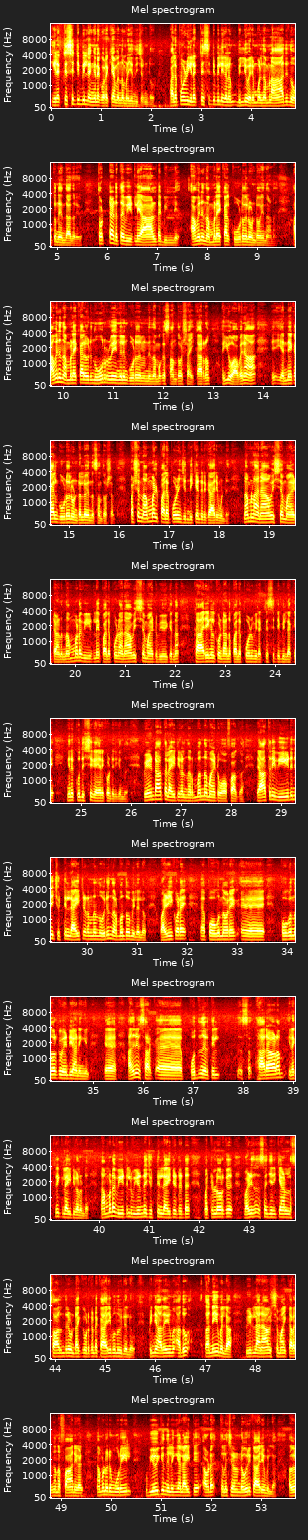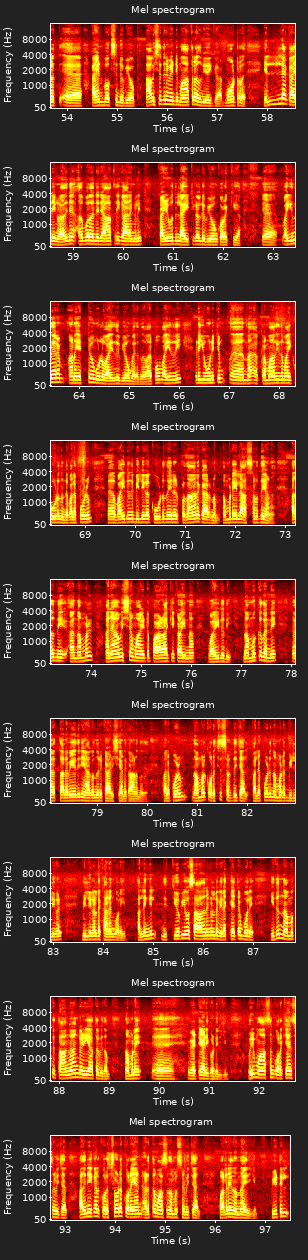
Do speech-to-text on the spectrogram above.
Electricity bill എങ്ങനെ കുറയ്ക്കാമെന്ന് നമ്മൾ ചിന്തിച്ചിട്ടുണ്ടോ? പലപ്പോഴും ഇലക്ട്രിസിറ്റി ബില്ലുകളും ബില്ല് വരുമ്പോൾ നമ്മൾ ആദ്യം നോക്കുന്നത് എന്താണെന്നറിയോ? തൊട്ടടുത്ത വീട്ടിലെ ആളുടെ ബില്ല്. അവന് നമ്മളെക്കാൾ കൂടുതലുണ്ടോ എന്നാണ്. അവന് നമ്മളെക്കാൾ ഒരു നൂറ് രൂപയെങ്കിലും കൂടുതലുണ്ടെങ്കിൽ നമുക്ക് സന്തോഷമായി. കാരണം അയ്യോ അവനാ എന്നേക്കാളും കൂടുതലുണ്ടല്ലോ എന്ന സന്തോഷം. പക്ഷെ നമ്മൾ പലപ്പോഴും ചിന്തിക്കേണ്ട ഒരു കാര്യമുണ്ട്. നമ്മൾ അനാവശ്യമായിട്ടാണ് നമ്മുടെ വീട്ടിലെ പലപ്പോഴും അനാവശ്യമായിട്ട് ഉപയോഗിക്കുന്ന കാര്യങ്ങൾ കൊണ്ടാണ് പലപ്പോഴും ഇലക്ട്രിസിറ്റി ബില്ലൊക്കെ ഇങ്ങനെ കുതിച്ച് കയറിക്കൊണ്ടിരിക്കുന്നത്. വേണ്ടാത്ത ലൈറ്റുകൾ നിർബന്ധമായിട്ട് ഓഫാക്കുക. രാത്രി വീടിന് ചുറ്റും ലൈറ്റ് ഇടണമെന്ന് ഒരു നിർബന്ധവുമില്ലല്ലോ. വഴി കൂടെ പോകുന്നവരെ പോകുന്നവർക്ക് വേണ്ടിയാണെങ്കിൽ അതിന് സർക്കാർ പൊതുനിരത്തിൽ ധാരാളം ഇലക്ട്രിക് ലൈറ്റുകളുണ്ട്. നമ്മുടെ വീട്ടിൽ വീടിന്റെ ചുറ്റും ലൈറ്റ് ഇട്ടിട്ട് മറ്റുള്ളവർക്ക് വഴി സഞ്ചരിക്കാനുള്ള സ്വാതന്ത്ര്യം ഉണ്ടാക്കി കൊടുക്കേണ്ട കാര്യമൊന്നുമില്ലല്ലോ. പിന്നെ അതേയും അത് തന്നെയുമല്ല വീട്ടിൽ അനാവശ്യമായി കറങ്ങുന്ന ഫാനുകൾ നമ്മളൊരു മുറിയിൽ ഉപയോഗിക്കുന്നില്ലെങ്കിൽ ലൈറ്റ് അവിടെ തെളിച്ചിടേണ്ട ഒരു കാര്യമില്ല. അതുപോലെ അയൺ ബോക്സിന്റെ ഉപയോഗം. ആവശ്യത്തിന് വേണ്ടി മാത്രം അത് ഉപയോഗിക്കുക. മോട്ടർ എല്ലാ കാര്യങ്ങളും. അതിന് അതുപോലെ തന്നെ രാത്രി കാലങ്ങളിൽ കഴിവതും ലൈറ്റുകളുടെ ഉപയോഗം കുറയ്ക്കുക. വൈകുന്നേരം ആണ് ഏറ്റവും കൂടുതൽ വൈദ്യുതി ഉപയോഗം വരുന്നത്. അപ്പോൾ വൈദ്യുതിയുടെ യൂണിറ്റും ക്രമാതീതമായി കൂടുന്നുണ്ട്. പലപ്പോഴും വൈദ്യുതി ബില്ലുകൾ കൂടുന്നതിനൊരു പ്രധാന കാരണം നമ്മുടെ എല്ലാം അശ്രദ്ധയാണ്. അത് നമ്മൾ അനാവശ്യമായിട്ട് പാഴാക്കി കളയുന്ന വൈദ്യുതി നമുക്ക് തന്നെ തലവേദനയാകുന്ന ഒരു കാഴ്ചയാണ് കാണുന്നത്. പലപ്പോഴും നമ്മൾ കുറച്ച് ശ്രദ്ധിച്ചാൽ പലപ്പോഴും നമ്മുടെ ബില്ലുകൾ ബില്ലുകളുടെ കനം കുറയും. അല്ലെങ്കിൽ നിത്യോപയോഗ സാധനങ്ങളുടെ വിലക്കയറ്റം പോലെ ഇതും നമുക്ക് താങ്ങാൻ കഴിയാത്ത വിധം നമ്മളെ വേട്ടയാടിക്കൊണ്ടിരിക്കും. ഒരു മാസം കുറയ്ക്കാൻ ശ്രമിച്ചാൽ അതിനേക്കാൾ കുറച്ചുകൂടെ കുറയാൻ അടുത്ത മാസം നമ്മൾ ശ്രമിച്ചാൽ വളരെ നന്നായിരിക്കും. വീട്ടിൽ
